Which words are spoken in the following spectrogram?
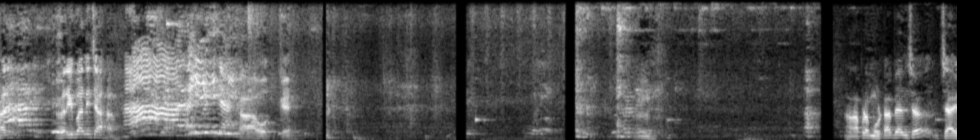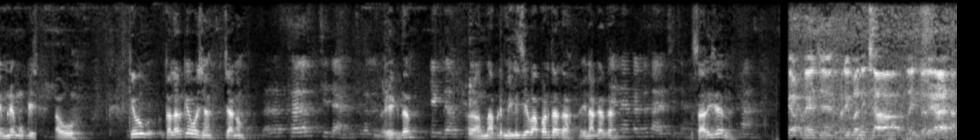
હરી હરીબાની ચા હા. હા ઓકે હા આપણા મોટા બેન છે ચા એમને મૂકી આવું. કેવું કલર કેવો છે ચાનો? સરસ છે ચાનું કલર. એકદમ? આપણે મિલી જે વાપરતા હતા એના કરતા? સારી છે ચા. સારી છે ને? આપણે જે હરીબાની ચા લઈને ઘરે આવ્યા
